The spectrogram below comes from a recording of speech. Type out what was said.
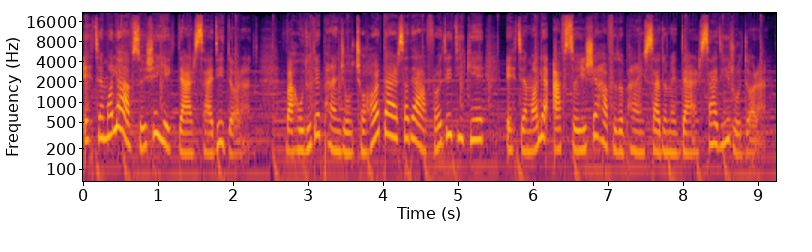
احتمال افزایش یک درصدی دارند و حدود 54 درصد افراد دیگه احتمال افزایش 75 صدم درصدی رو دارند.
